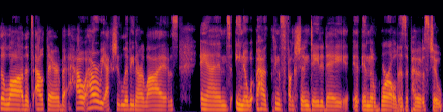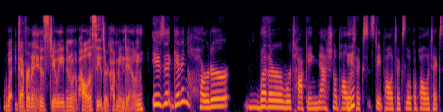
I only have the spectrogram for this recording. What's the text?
the law that's out there but how how are we actually living our lives and you know how things function day to day in the world as opposed to what government is doing and what policies are coming down is it getting harder whether we're talking national mm-hmm. politics mm-hmm. state politics local politics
